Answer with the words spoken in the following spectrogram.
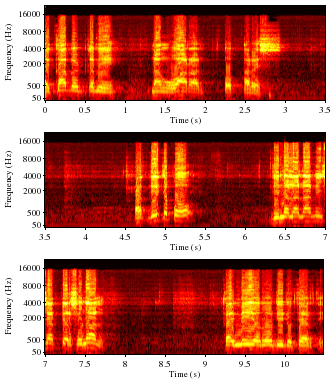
ay covered kami ng warrant of arrest. At dito po, dinala namin siya personal kay Mayor Rodi Duterte.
